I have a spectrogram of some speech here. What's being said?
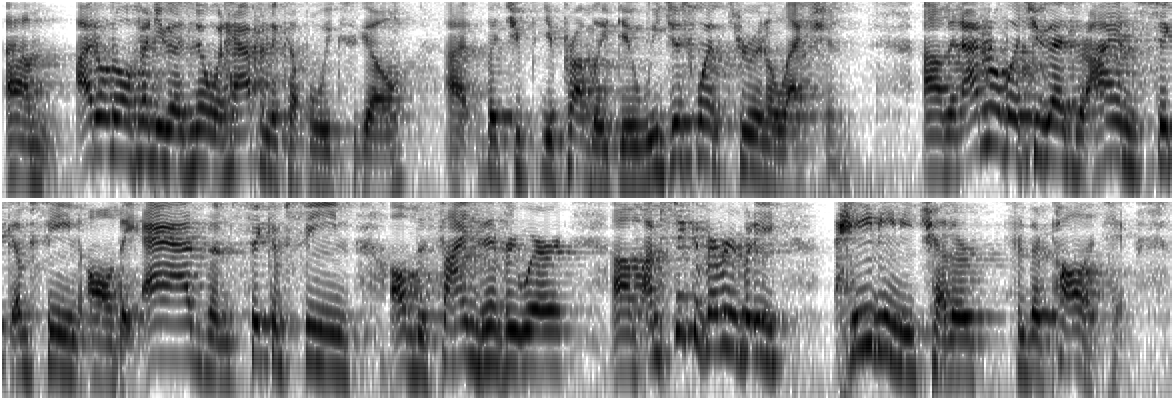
Um, I don't know if any of you guys know what happened a couple weeks ago, uh, but you, you probably do. We just went through an election. Um, and I don't know about you guys, but I am sick of seeing all the ads. I'm sick of seeing all the signs everywhere. Um, I'm sick of everybody hating each other for their politics.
